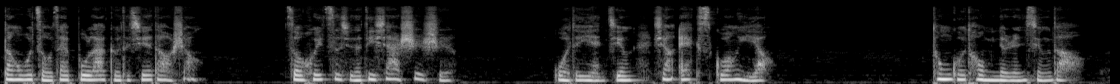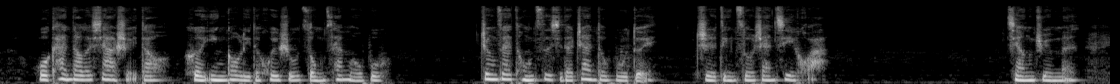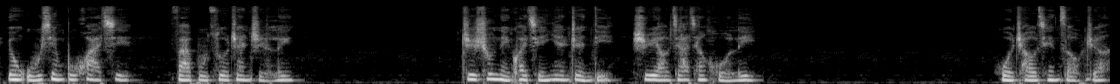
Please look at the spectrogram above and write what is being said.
当我走在布拉格的街道上，走回自己的地下室时，我的眼睛像 X 光一样，通过透明的人行道，我看到了下水道。和阴沟里的会属总参谋部，正在同自己的战斗部队制定作战计划。将军们用无线步话器发布作战指令，指出哪块前沿阵地需要加强火力。我朝前走着，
